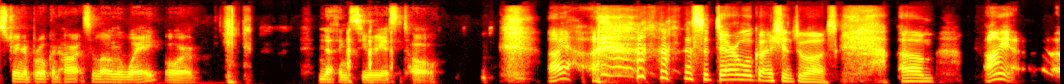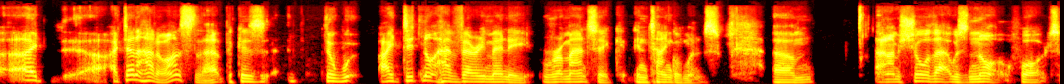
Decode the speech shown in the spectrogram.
string of broken hearts along the way, or nothing serious at all? I that's a terrible question to ask. Um, I I I don't know how to answer that because the I did not have very many romantic entanglements, um, and I'm sure that was not what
